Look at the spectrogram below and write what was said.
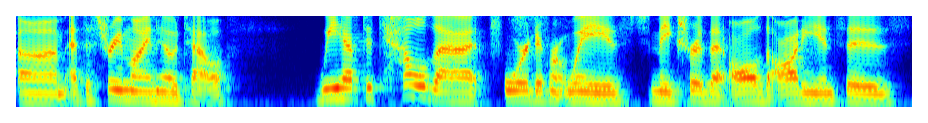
um, at the Streamline Hotel. We have to tell that four different ways to make sure that all the audiences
